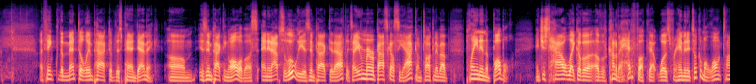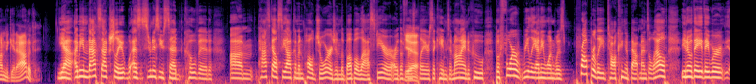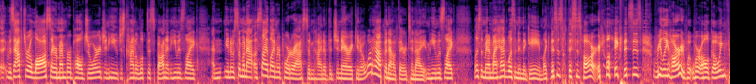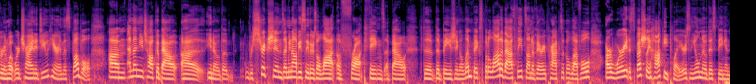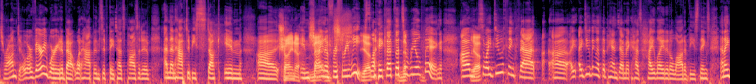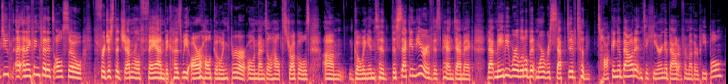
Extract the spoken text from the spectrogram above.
I think the mental impact of this pandemic um, is impacting all of us, and it absolutely has impacted athletes. I even remember Pascal Siakam talking about playing in the bubble and just how like of a of a kind of a head fuck that was for him, and it took him a long time to get out of it. Yeah, I mean that's actually as soon as you said COVID, um, Pascal Siakam and Paul George in the bubble last year are the first yeah. players that came to mind who, before really anyone was properly talking about mental health. You know, they they were it was after a loss. I remember Paul George and he just kind of looked despondent. He was like, and you know, someone a sideline reporter asked him kind of the generic, you know, what happened out there tonight? And he was like, listen, man, my head wasn't in the game. Like this is this is hard. like this is really hard what we're all going through and what we're trying to do here in this bubble. Um, and then you talk about uh, you know, the restrictions. I mean, obviously, there's a lot of fraught things about the, the Beijing Olympics, but a lot of athletes on a very practical level are worried, especially hockey players, and you'll know this being in Toronto, are very worried about what happens if they test positive and then have to be stuck in uh, China in, in China for three weeks. Yep. Like that's that's a real thing. Um, yep. So I do think that uh, I, I do think that the pandemic has highlighted a lot of these things, and I do and I think that it's also for just the general fan because we are all going through our own mental health struggles um, going into the second year of this pandemic pandemic that maybe we're a little bit more receptive to talking about it and to hearing about it from other people?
